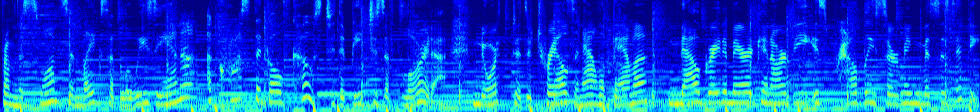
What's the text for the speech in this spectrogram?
From the swamps and lakes of Louisiana, across the Gulf Coast to the beaches of Florida, north to the trails in Alabama, now Great American RV is proudly serving Mississippi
